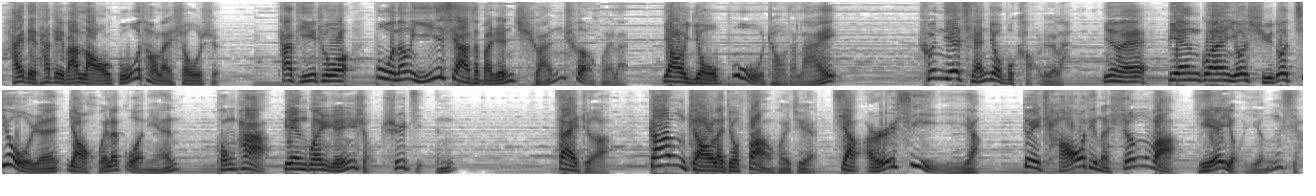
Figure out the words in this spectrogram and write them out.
还得他这把老骨头来收拾。他提出不能一下子把人全撤回来，要有步骤的来。春节前就不考虑了。因为边关有许多旧人要回来过年，恐怕边关人手吃紧。再者，刚招来就放回去，像儿戏一样，对朝廷的声望也有影响。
